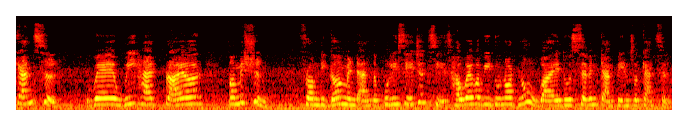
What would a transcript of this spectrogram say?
cancelled where we had prior permission from the government and the police agencies. However, we do not know why those seven campaigns were cancelled.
